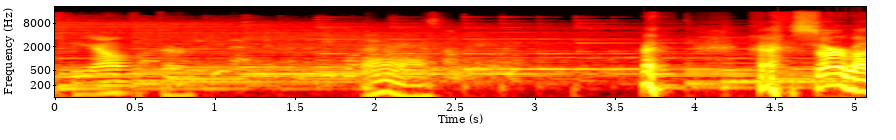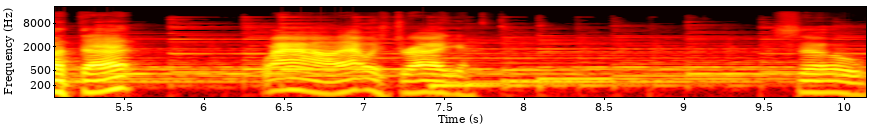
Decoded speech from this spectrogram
Be out there. Oh. Sorry about that. Wow, that was dragging. So,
